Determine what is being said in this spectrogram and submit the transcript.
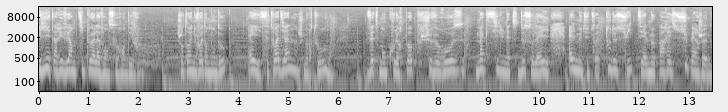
Ellie est arrivée un petit peu à l'avance au rendez-vous. J'entends une voix dans mon dos. Hey, c'est toi Diane? Je me retourne. Vêtements couleur pop, cheveux roses, maxi lunettes de soleil, elle me tutoie tout de suite et elle me paraît super jeune,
